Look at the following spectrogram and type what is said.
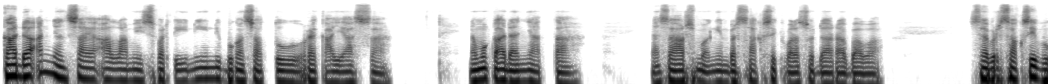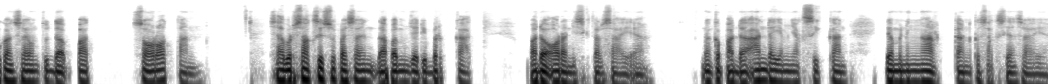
Keadaan yang saya alami seperti ini, ini bukan satu rekayasa, namun keadaan nyata. Dan saya harus ingin bersaksi kepada saudara bahwa saya bersaksi bukan saya untuk dapat sorotan, saya bersaksi supaya saya dapat menjadi berkat pada orang di sekitar saya dan kepada Anda yang menyaksikan dan mendengarkan kesaksian saya.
